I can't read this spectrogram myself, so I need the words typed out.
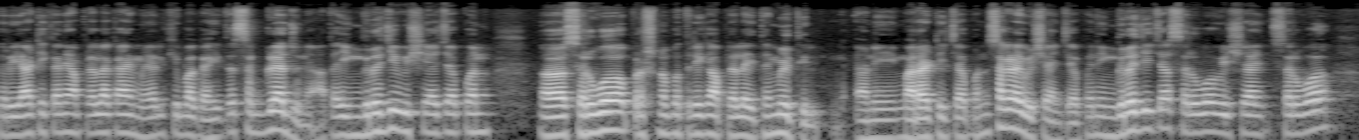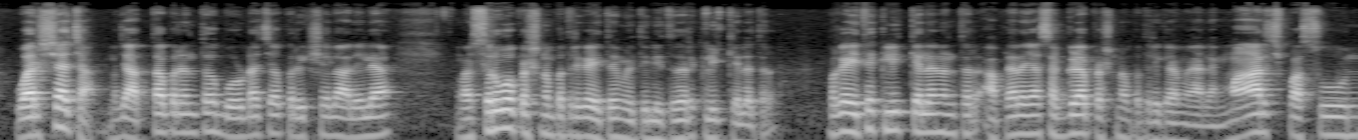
तर या ठिकाणी आपल्याला काय मिळेल की बघा इथं सगळ्या जुन्या. आता इंग्रजी विषयाच्या पण सर्व प्रश्नपत्रिका आपल्याला इथे मिळतील. आणि मराठीच्या पण सगळ्या विषयांच्या पण इंग्रजीच्या सर्व विषया सर्व वर्षाच्या म्हणजे आत्तापर्यंत बोर्डाच्या परीक्षेला आलेल्या सर्व प्रश्नपत्रिका इथे मिळतील. इथं जर क्लिक केलं तर. बघा इथे क्लिक केल्यानंतर आपल्याला या सगळ्या प्रश्नपत्रिका मिळाल्या. मार्चपासून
